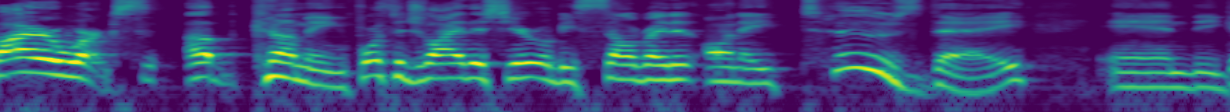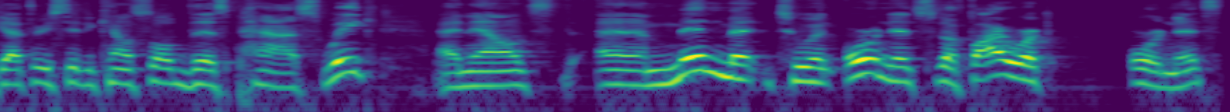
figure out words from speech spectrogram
Fireworks upcoming. 4th of July this year will be celebrated on a Tuesday. And the Guthrie City Council this past week announced an amendment to an ordinance to the firework ordinance.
